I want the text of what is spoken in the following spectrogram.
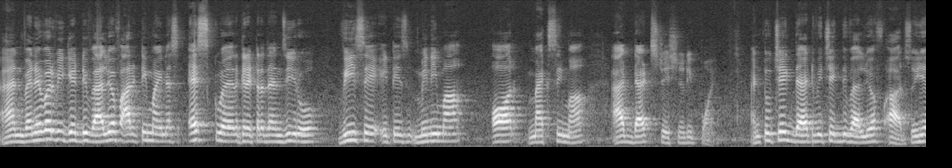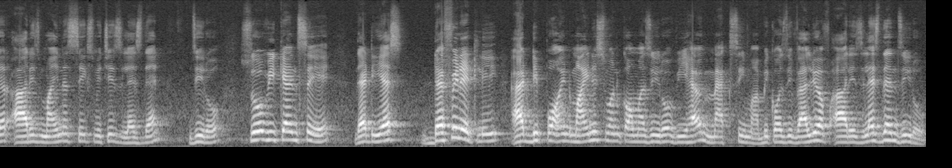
and whenever we get the value of RT minus S square greater than 0 we say it is minima or maxima at that stationary point. And to check that we check the value of R. So here R is minus 6 which is less than 0 so we can say that yes definitely at the point minus 1 comma 0 we have maxima because the value of r is less than 0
